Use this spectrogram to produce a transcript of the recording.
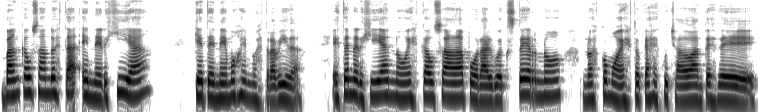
van causando esta energía que tenemos en nuestra vida. Esta energía no es causada por algo externo, no es como esto que has escuchado antes de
